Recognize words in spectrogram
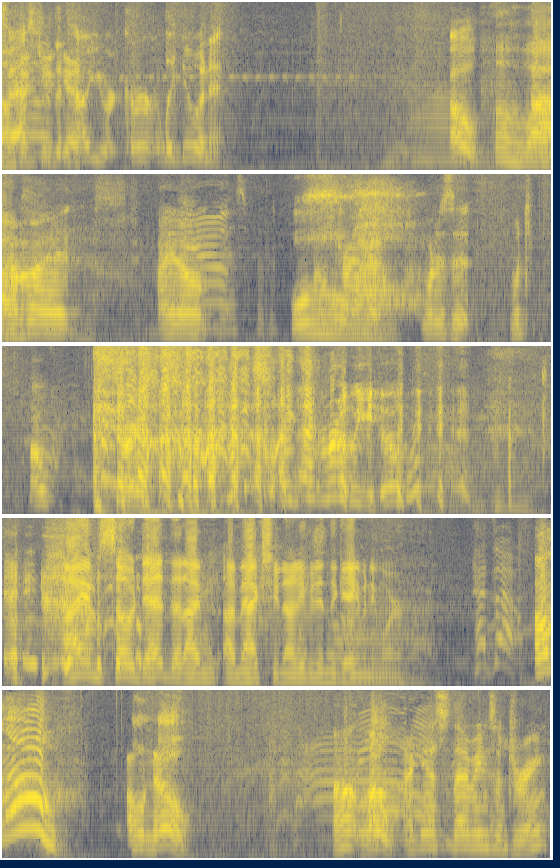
oh, faster than how you are currently doing it. Oh, Oh wow. How do. I? I don't. oh, trying to- wow. What is it? Which? Oh, sorry. it's like through you. okay. I am so dead that I'm I'm actually not even in the game anymore. Heads up. Oh no! Oh no. Oh well, I guess that means a drink.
